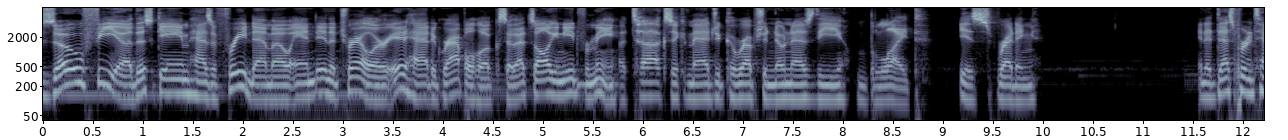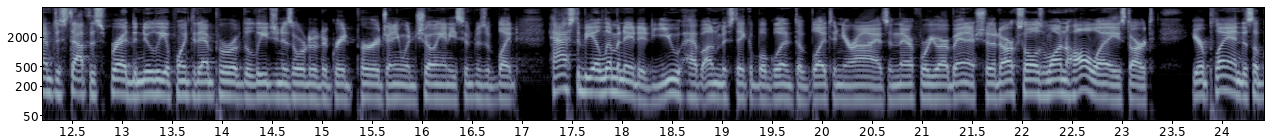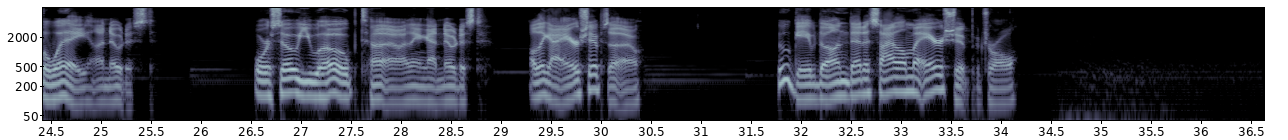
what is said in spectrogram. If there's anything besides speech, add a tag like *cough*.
Zofia, this game has a free demo, and in the trailer, it had a grapple hook, so that's all you need for me. A toxic magic corruption known as the Blight is spreading. In a desperate attempt to stop the spread, the newly appointed Emperor of the Legion has ordered a great purge. Anyone showing any symptoms of Blight has to be eliminated. You have unmistakable glint of Blight in your eyes, and therefore you are banished to the Dark Souls 1 hallway start. Your plan to slip away unnoticed. Or so you hoped. Uh-oh, I think I got noticed. Oh, they got airships? Uh-oh. Who gave the Undead Asylum an airship patrol?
